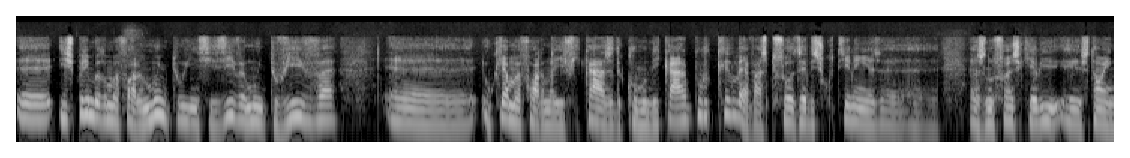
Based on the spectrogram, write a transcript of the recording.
eh, exprime de uma forma muito incisiva, muito viva, eh, o que é uma forma eficaz de comunicar, porque leva as pessoas a discutirem as, as noções que ali estão em,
